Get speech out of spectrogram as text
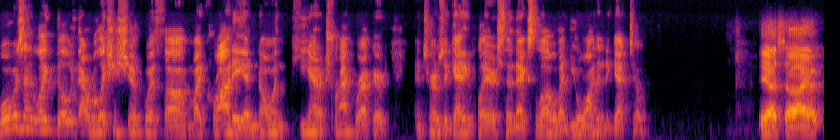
what was it like building that relationship with uh, Mike Crotty and knowing he had a track record in terms of getting players to the next level that you wanted to get to? Yeah, so I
